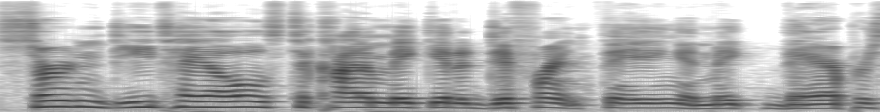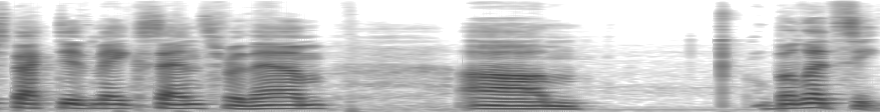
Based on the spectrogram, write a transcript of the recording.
certain details to kind of make it a different thing and make their perspective make sense for them. Um, but let's see.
